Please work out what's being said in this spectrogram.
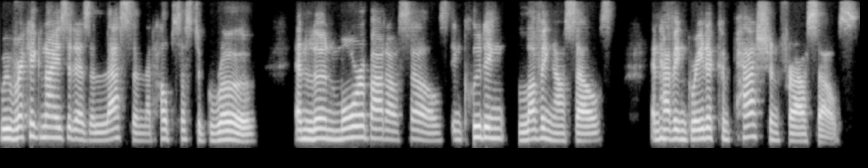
We recognize it as a lesson that helps us to grow and learn more about ourselves, including loving ourselves and having greater compassion for ourselves,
